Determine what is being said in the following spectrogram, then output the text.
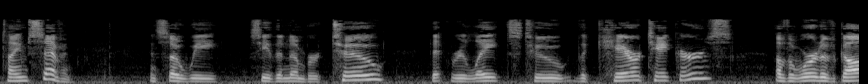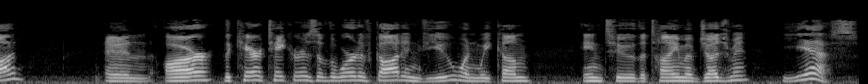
times 7. And so we see the number 2 that relates to the caretakers of the Word of God. And are the caretakers of the Word of God in view when we come into the time of judgment? Yes,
